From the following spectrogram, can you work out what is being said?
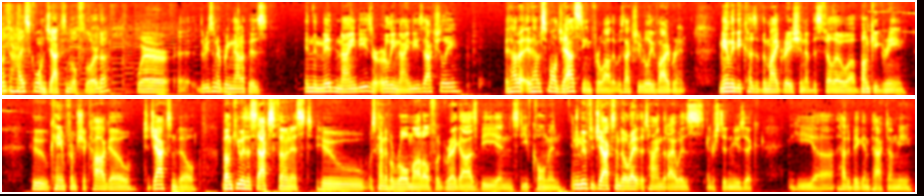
I went to high school in Jacksonville, Florida, where uh, the reason I bring that up is in the mid 90s or early 90s actually, it had a it had a small jazz scene for a while that was actually really vibrant, mainly because of the migration of this fellow uh, Bunky Green, who came from Chicago to Jacksonville. Bunky was a saxophonist who was kind of a role model for Greg Osby and Steve Coleman, and he moved to Jacksonville right at the time that I was interested in music. He uh, had a big impact on me,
